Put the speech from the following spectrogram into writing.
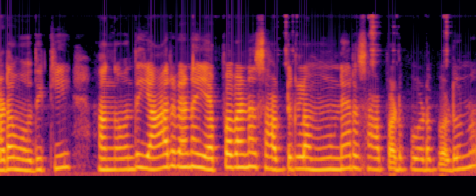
இடம் ஒதுக்கி அங்கே வந்து யார் வேணால் எப்போ வேணால் சாப்பிட்டுக்கலாம். மூணு நேரம் சாப்பாடு போடப்படும்னு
